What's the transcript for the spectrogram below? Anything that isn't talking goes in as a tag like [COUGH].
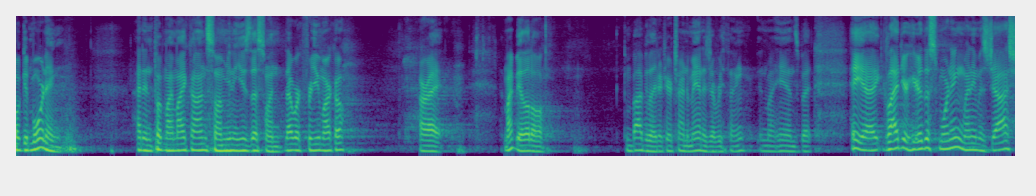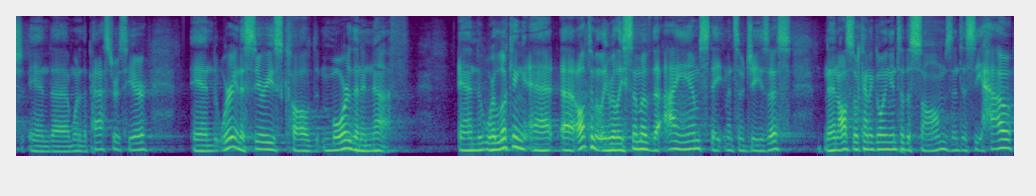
Well, good morning. I didn't put my mic on, so I'm going to use this one. That work for you, Marco? All right. It might be a little combobulated here trying to manage everything in my hands, but hey, uh, glad you're here this morning. My name is Josh, and uh, I'm one of the pastors here, and we're in a series called More Than Enough. And we're looking at uh, ultimately, really, some of the I am statements of Jesus and then also kind of going into the Psalms and to see how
